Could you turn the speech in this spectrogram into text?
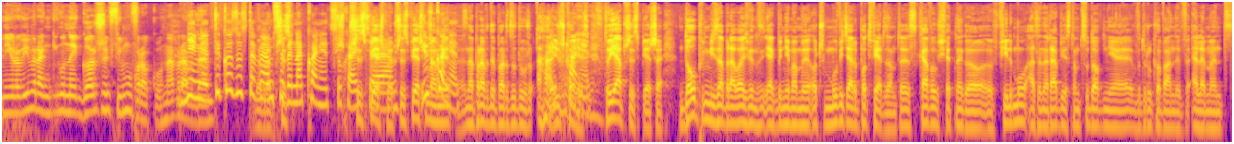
nie robimy rankingu najgorszych filmów roku, naprawdę. Nie, nie, tylko zostawiałam Dobra, sobie na koniec, słuchajcie. Przyspieszmy, przyspieszmy, Już mamy koniec. naprawdę bardzo dużo. Aha, Już już koniec. koniec. To ja przyspieszę. Dope mi zabrałaś, więc jakby nie mamy o czym mówić, ale potwierdzam. To jest kawał świetnego filmu, a ten rap jest tam cudownie wdrukowany w element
